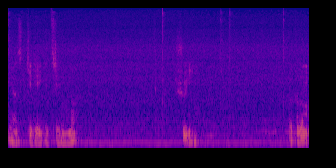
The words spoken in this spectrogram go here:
Biraz geriye getireyim bunu. Şu iyi. Bakalım.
